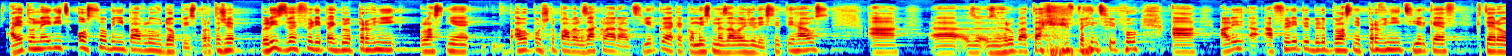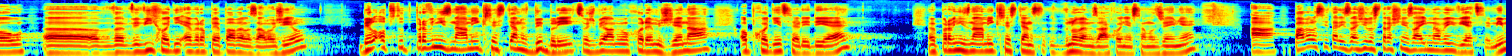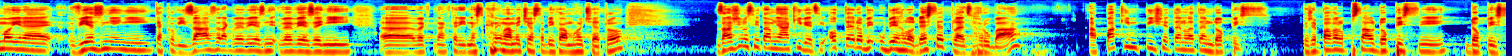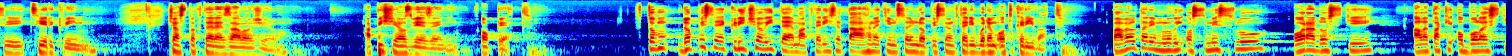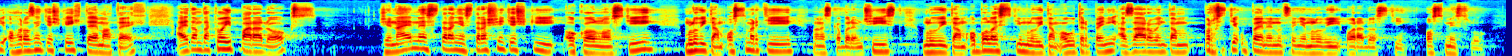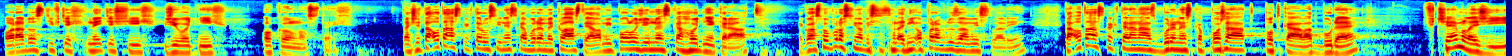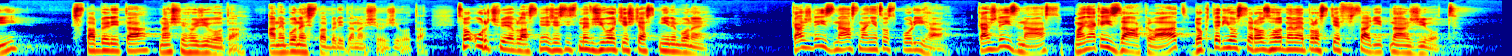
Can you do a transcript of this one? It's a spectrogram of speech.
A je to nejvíc osobní Pavlův dopis, protože list ve Filipech byl první vlastně, apoštol Pavel zakládal církev, jak jako my jsme založili City House a, a zhruba tak v principu. A, a, a Filipy byl vlastně první církev, kterou v, v východní Evropě Pavel založil. Byl odtud první známý křesťan v Biblii, což byla mimochodem žena obchodnice Lidie, první známý křesťan v Novém zákoně samozřejmě. A Pavel si tady zažil strašně zajímavé věci. Mimo jiné věznění, takový zázrak ve, vězně, ve vězení, eh, na který dneska nemáme čas, abych vám ho četl. Zažil si tam nějaké věci. Od té doby uběhlo deset let zhruba a pak jim píše tenhle ten dopis. Protože Pavel psal dopisy, dopisy církvím, často které založil a píše ho z vězení. Opět. V tom dopise je klíčový téma, který se táhne tím celým dopisem, který budeme odkrývat. Pavel tady mluví o smyslu, o radosti, ale taky o bolesti, o hrozně těžkých tématech. A je tam takový paradox, že na jedné straně strašně těžké okolnosti, mluví tam o smrti, no dneska budeme číst, mluví tam o bolesti, mluví tam o utrpení a zároveň tam prostě úplně nenuceně mluví o radosti, o smyslu. O radosti v těch nejtěžších životních okolnostech. Takže ta otázka, kterou si dneska budeme klást, já vám ji položím dneska hodněkrát, tak vás poprosím, abyste se nad ní opravdu zamysleli. Ta otázka, která nás bude dneska pořád potkávat, bude, v čem leží stabilita našeho života, anebo nestabilita našeho života. Co určuje vlastně, že jsme v životě šťastní nebo ne? Každý z nás na něco spolíhá. Každý z nás má nějaký základ, do kterého se rozhodneme prostě vsadit náš život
